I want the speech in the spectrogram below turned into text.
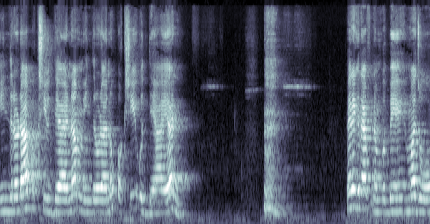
ઇન્દ્રોડા પક્ષી ઉદ્યાનમ, ઇન્દ્રોડાનું પક્ષી ઉદ્યાયન પેરેગ્રાફ નંબર બે માં જુઓ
